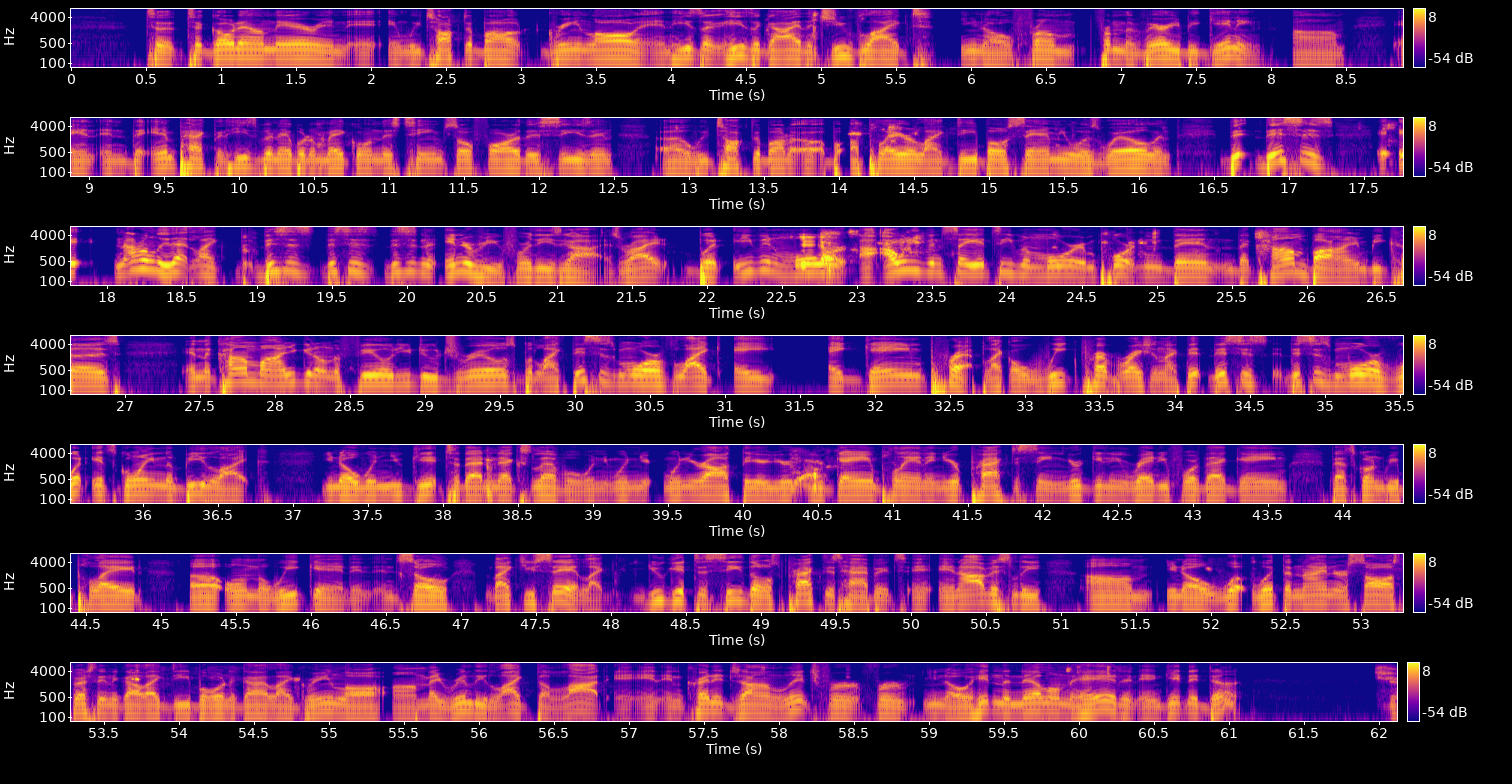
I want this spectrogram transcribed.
to to go down there and and we talked about Greenlaw and he's a he's a guy that you've liked you know from from the very beginning um, and and the impact that he's been able to make on this team so far this season. Uh, we talked about a, a, player like Deebo Samuel as well. And th- this is it, it, not only that like this is this is this is an interview for these guys right? But even more yeah. I, I would even say it's even more important than the combine because in the combine you get on the field you do drills but like this is more of like a a game prep like a week preparation. Like th- this is this is more of what it's going to be like you know, when you get to that next level, when when you when you're out there, you're Yeah. you're game planning, you're practicing, you're getting ready for that game that's going to be played uh, on the weekend, and and so like you said, like you get to see those practice habits, and, and obviously, um, you know what what the Niners saw, especially in a guy like Deebo and a guy like Greenlaw, um, they really liked a lot, and, and credit John Lynch for for you know hitting the nail on the head and, and getting it done.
